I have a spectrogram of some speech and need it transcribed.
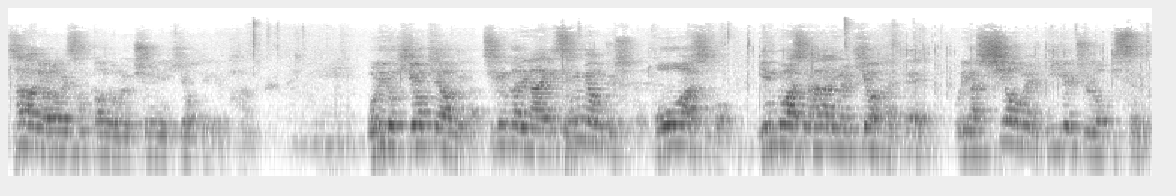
사랑하는 여러분의 삶 가운데 오늘 주님이 기억되기를 바랍니다. 우리도 기억해야 합니다. 지금까지 나에게 생명 주시고 보호하시고 인도하신 하나님을 기억할 때 우리가 시험을 이길 줄로 믿습니다.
